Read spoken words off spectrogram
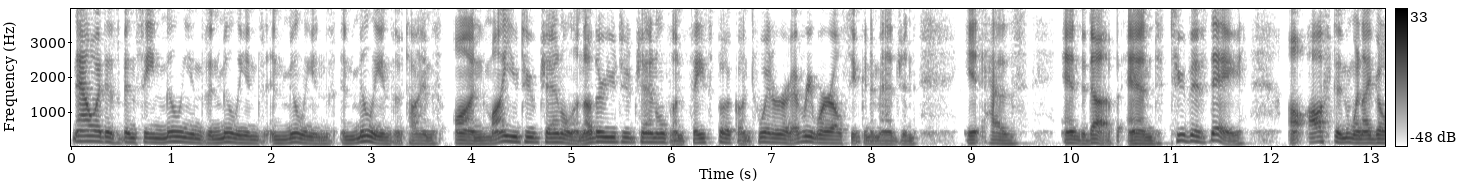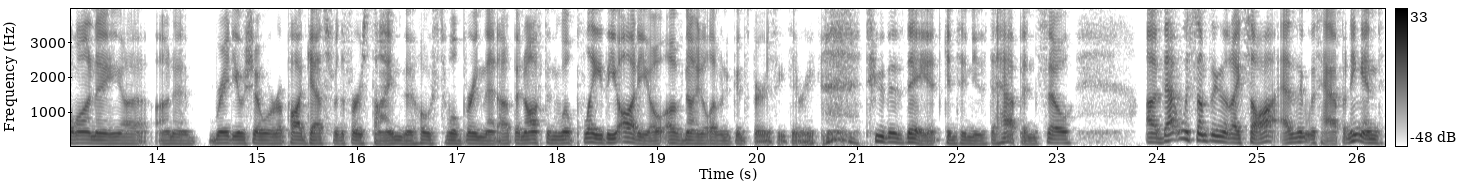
Now it has been seen millions and millions and millions and millions of times on my youtube channel and other youtube channels on facebook on twitter everywhere else you can imagine. It has ended up. And to this day often when I go on a uh, on a radio show or a podcast for the first time, the host will bring that up, and often will play the audio of 9/11 conspiracy theory. to this day, it continues to happen. So uh, that was something that I saw as it was happening, and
